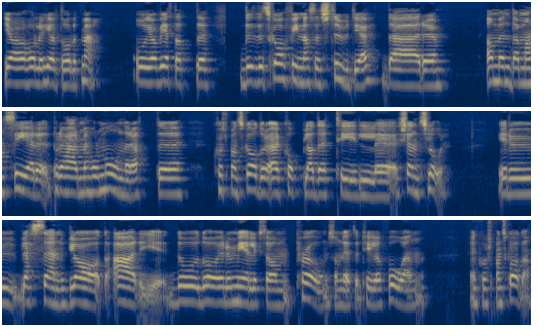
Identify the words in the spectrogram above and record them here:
jag håller helt och hållet med. Och jag vet att eh, det, det ska finnas en studie där, eh, ja, men där man ser på det här med hormoner att korsbandsskador är kopplade till känslor. Är du ledsen, glad, arg, då, då är du mer liksom prone som det heter till att få en, en korsbandsskada.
